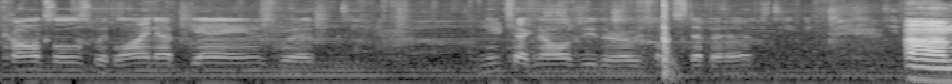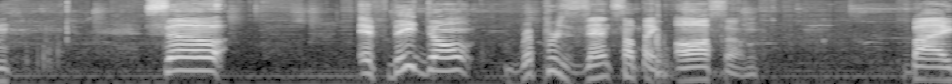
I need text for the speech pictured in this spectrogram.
consoles, with lineup games, with new technology, they're always one step ahead. um, so, if they don't represent something awesome by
